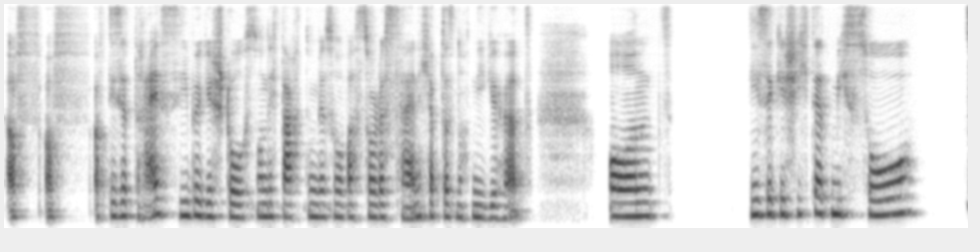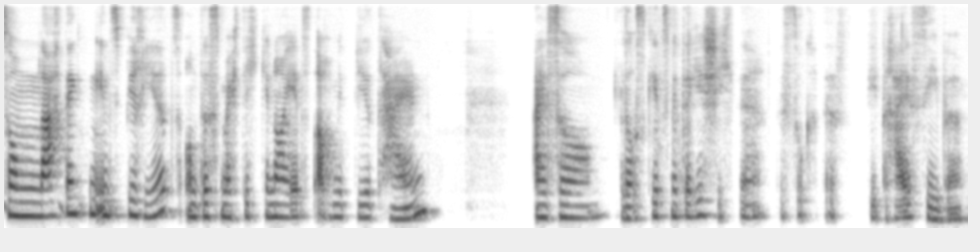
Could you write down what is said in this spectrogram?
auf, auf, auf diese drei Siebe gestoßen und ich dachte mir so, was soll das sein? Ich habe das noch nie gehört. Und diese Geschichte hat mich so zum Nachdenken inspiriert und das möchte ich genau jetzt auch mit dir teilen. Also los geht's mit der Geschichte des Sokrates, die drei Siebe.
